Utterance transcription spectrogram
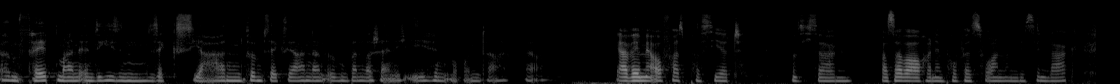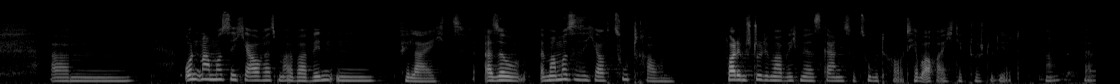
ähm, fällt man in diesen sechs Jahren, fünf, sechs Jahren dann irgendwann wahrscheinlich eh hinten runter. Ja. Ja, wäre mir auch was passiert, muss ich sagen. Was aber auch an den Professoren ein bisschen lag. Ähm, und man muss sich ja auch erstmal überwinden, vielleicht. Also man muss es sich auch zutrauen. Vor dem Studium habe ich mir das gar nicht so zugetraut. Ich habe auch Architektur studiert. Ja, ja.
